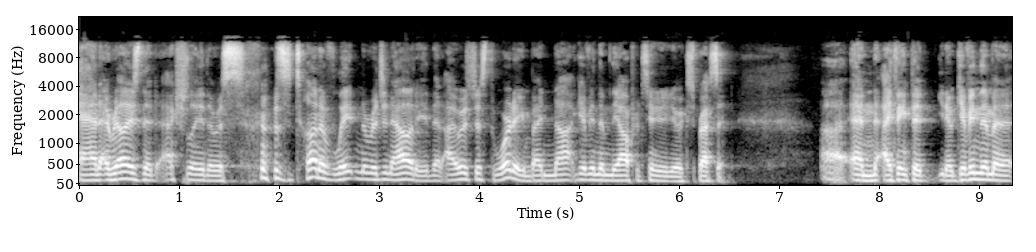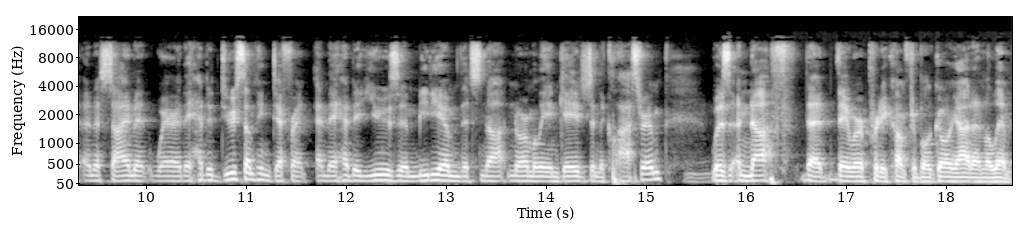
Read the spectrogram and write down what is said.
And I realized that actually there was, there was a ton of latent originality that I was just thwarting by not giving them the opportunity to express it. Uh, and I think that you know, giving them a, an assignment where they had to do something different and they had to use a medium that's not normally engaged in the classroom mm-hmm. was enough that they were pretty comfortable going out on a limb.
